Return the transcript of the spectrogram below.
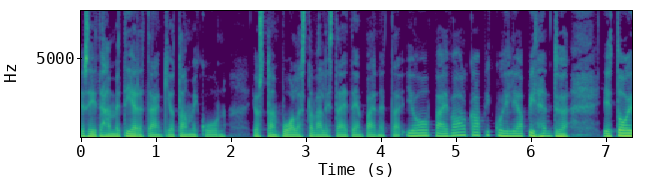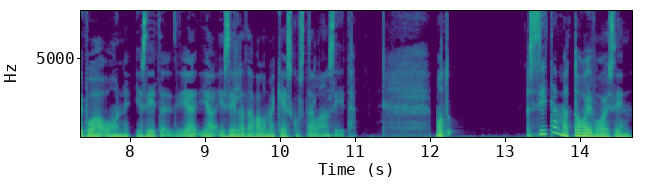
Ja siitähän me tiedetäänkin jo tammikuun jostain puolesta välistä eteenpäin, että joo, päivä alkaa pikkuhiljaa pidentyä ja toivoa on ja, siitä, ja, ja, ja sillä tavalla me keskustellaan siitä. Mutta sitä mä toivoisin,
